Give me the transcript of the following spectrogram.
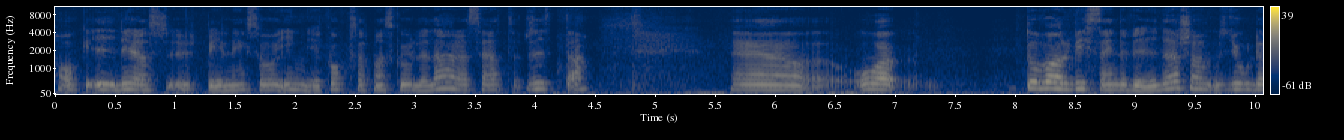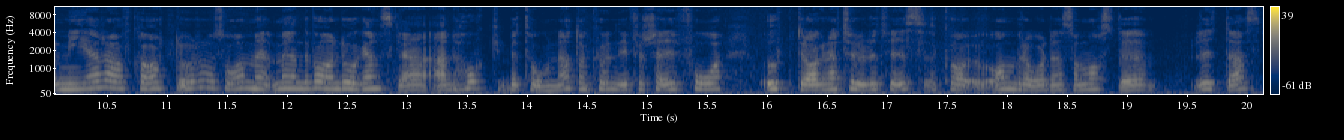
och i deras utbildning så ingick också att man skulle lära sig att rita. Eh, och då var det vissa individer som gjorde mer av kartor och så men, men det var ändå ganska ad hoc betonat. De kunde i och för sig få uppdrag naturligtvis, områden som måste ritas.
